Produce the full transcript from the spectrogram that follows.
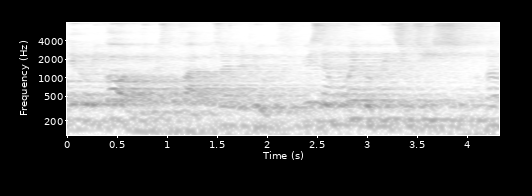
te lo ricordi questo fatto sempre più. Questo è un momento preziosissimo, no?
